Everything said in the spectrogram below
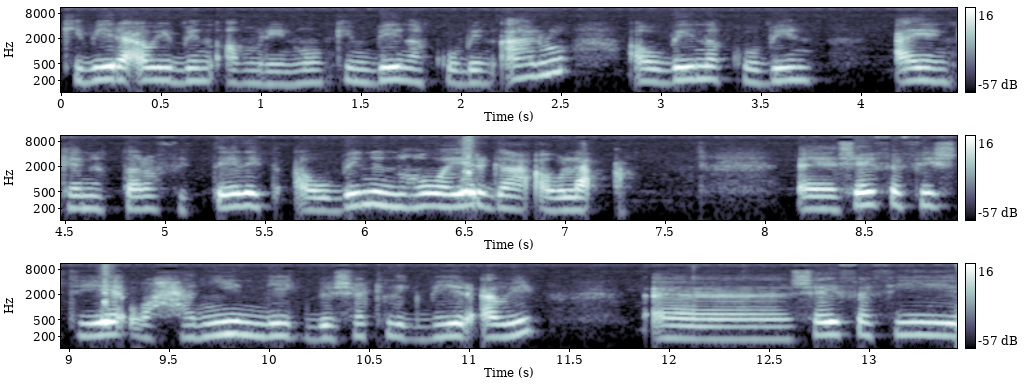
كبيرة قوي بين أمرين ممكن بينك وبين أهله أو بينك وبين ايا كان الطرف الثالث أو بين إن هو يرجع أو لأ. آه شايفة في اشتياق وحنين ليك بشكل كبير قوي آه شايفة في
